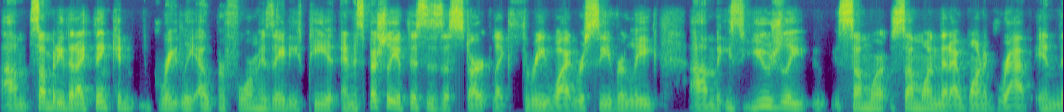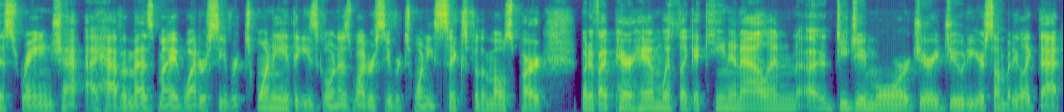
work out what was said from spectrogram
um, somebody that I think can greatly outperform his ADP. And especially if this is a start like three wide receiver league, um, he's usually somewhere someone that I want to grab in this range. I have him as my wide receiver twenty. I think he's going as wide receiver twenty six for the most part. But if I pair him with like a Keenan Allen, uh, DJ Moore, Jerry Jeudy, or somebody like that,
